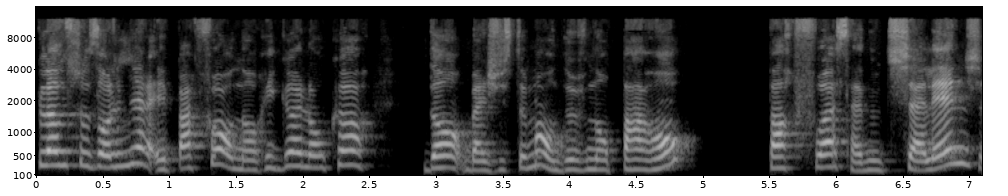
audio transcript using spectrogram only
plein de choses en lumière. Et parfois, on en rigole encore dans, bah, justement, en devenant parents. Parfois, ça nous challenge.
